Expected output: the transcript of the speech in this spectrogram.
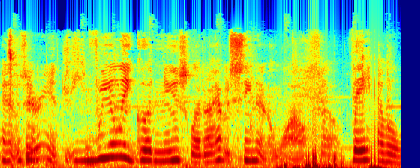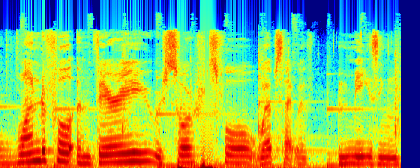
And it was Very a interesting. really good newsletter. I haven't seen it in a while, so They have a wonderful and very resourceful website with amazing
